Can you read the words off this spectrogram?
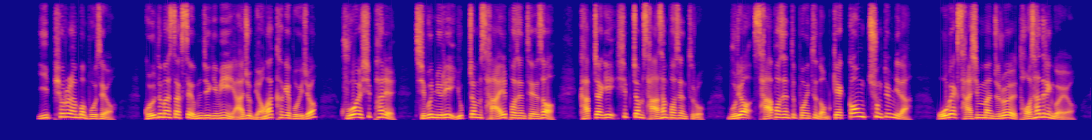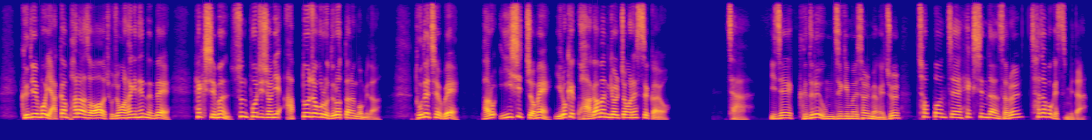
이 표를 한번 보세요. 골드만삭스의 움직임이 아주 명확하게 보이죠? 9월 18일 지분율이 6.41%에서 갑자기 10.43%로 무려 4%포인트 넘게 껑충 뜁니다. 540만 주를 더 사들인 거예요. 그 뒤에 뭐 약간 팔아서 조정을 하긴 했는데 핵심은 순 포지션이 압도적으로 늘었다는 겁니다. 도대체 왜 바로 이 시점에 이렇게 과감한 결정을 했을까요? 자, 이제 그들의 움직임을 설명해 줄 첫 번째 핵심 단서를 찾아보겠습니다.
